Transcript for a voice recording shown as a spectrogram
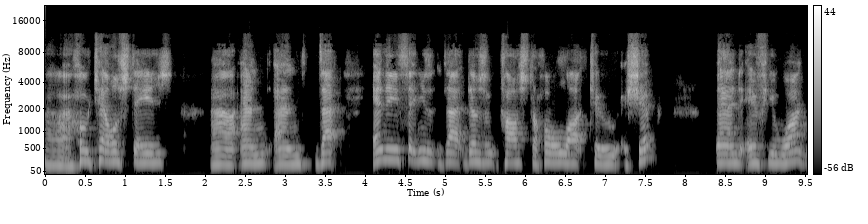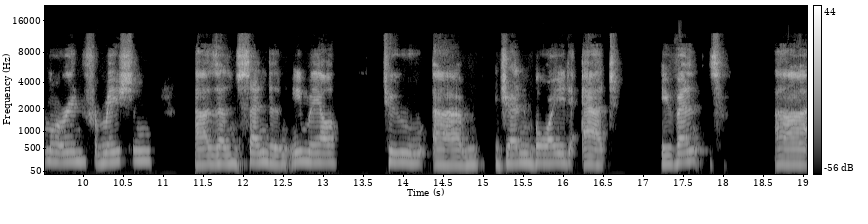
uh, hotel stays, uh, and and that anything that doesn't cost a whole lot to ship. And if you want more information, uh, then send an email to um, Jen Boyd at events uh,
